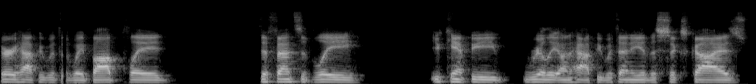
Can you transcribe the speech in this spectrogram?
Very happy with the way Bob played. Defensively, you can't be really unhappy with any of the six guys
